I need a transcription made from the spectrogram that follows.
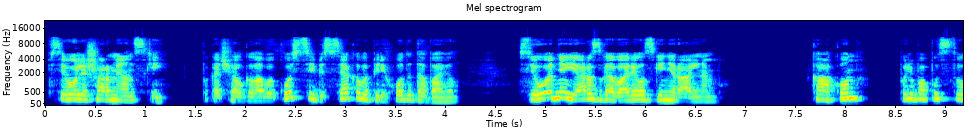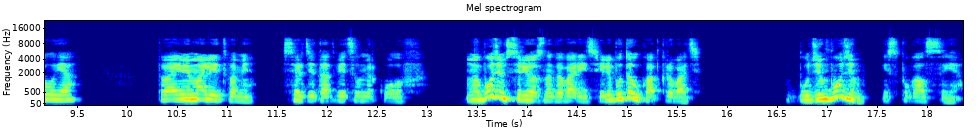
«Всего лишь армянский», — покачал головой Костя и без всякого перехода добавил. «Сегодня я разговаривал с генеральным». «Как он?» — полюбопытствовал я. «Твоими молитвами», — сердито ответил Меркулов. «Мы будем серьезно говорить или бутылку открывать?» «Будем-будем», — испугался я.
